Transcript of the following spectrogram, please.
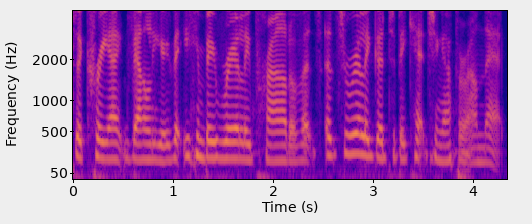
to create value that you can be really proud of. It's, it's really good to be catching up around that.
